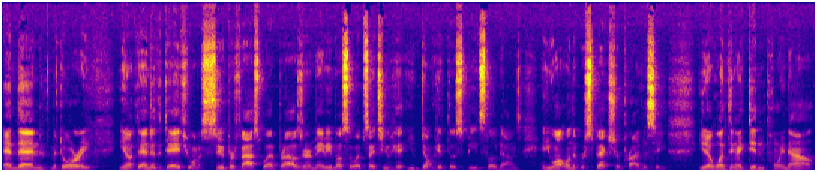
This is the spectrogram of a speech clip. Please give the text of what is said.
And then Midori, you know, at the end of the day, if you want a super fast web browser, and maybe most of the websites you hit, you don't hit those speed slowdowns, and you want one that respects your privacy. You know, one thing I didn't point out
